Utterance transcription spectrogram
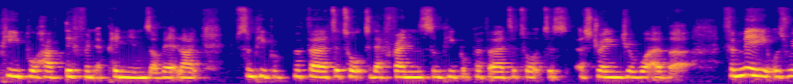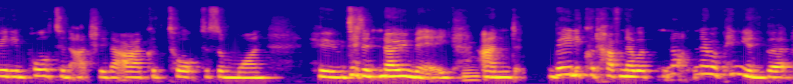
people have different opinions of it. Like some people prefer to talk to their friends, some people prefer to talk to a stranger, whatever. For me, it was really important actually that I could talk to someone who didn't know me mm. and really could have no not no opinion, but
